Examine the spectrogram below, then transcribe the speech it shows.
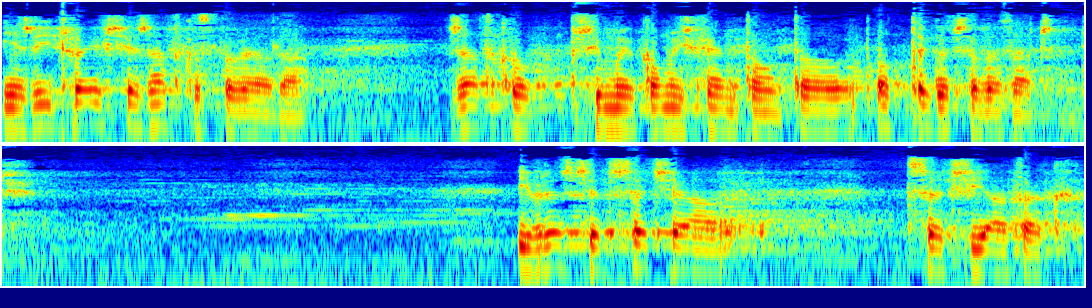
Jeżeli człowiek się rzadko spowiada, rzadko przyjmuje komuś świętą, to od tego trzeba zacząć. I wreszcie trzecia, trzeci atak.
